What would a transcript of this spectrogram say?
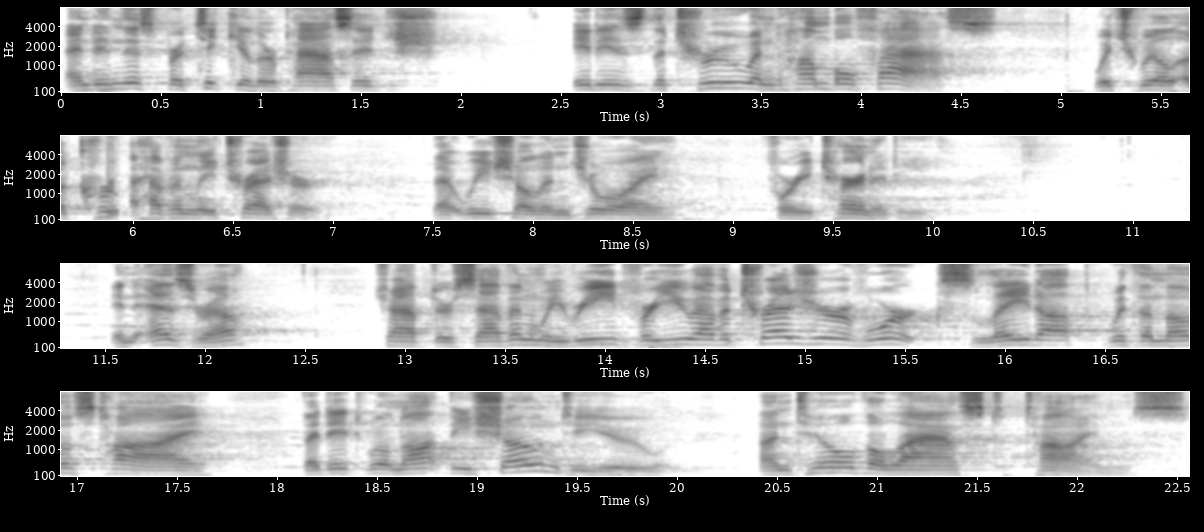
And in this particular passage, it is the true and humble fast which will accrue a heavenly treasure that we shall enjoy for eternity. In Ezra, chapter 7, we read, For you have a treasure of works laid up with the Most High, but it will not be shown to you until the last times.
